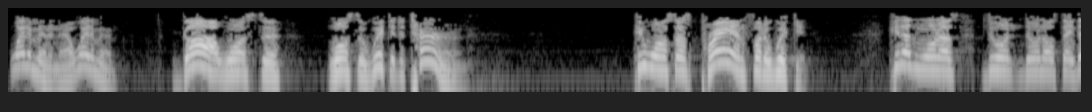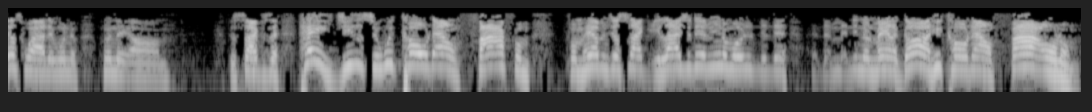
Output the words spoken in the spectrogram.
Wait a minute now. Wait a minute. God wants to wants the wicked to turn. He wants us praying for the wicked. He doesn't want us doing doing those things. That's why they, when the, when the um, disciples say, "Hey, Jesus, should we call down fire from from heaven just like Elijah did?" You know, the, the, the man of God, he called down fire on them.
